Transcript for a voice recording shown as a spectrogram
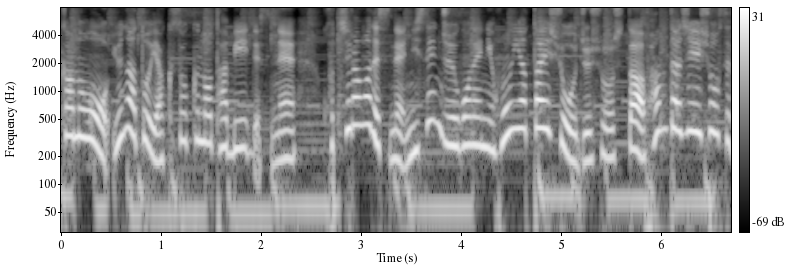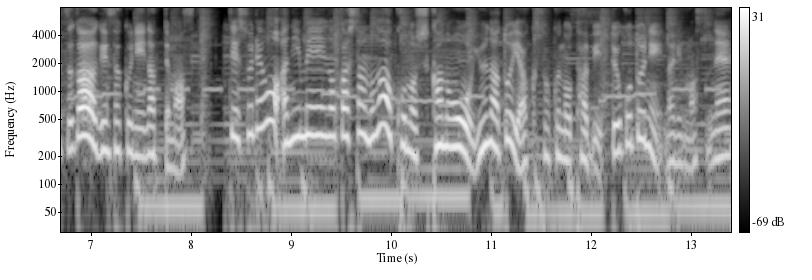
鹿の王ユナと約束の旅ですね。こちらはですね2015年に本屋大賞を受賞したファンタジー小説が原作になってます。でそれをアニメ映画化したのがこの鹿の王ユナと約束の旅ということになりますね。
